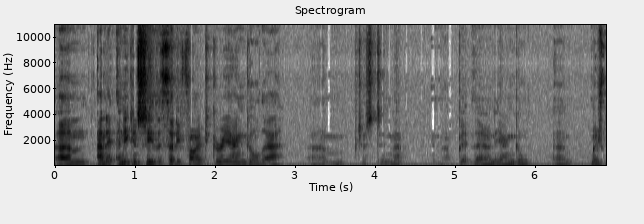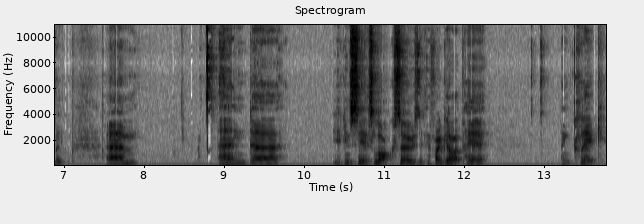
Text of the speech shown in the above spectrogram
Um, and, it, and you can see the 35 degree angle there, um, just in that, in that, bit there in the angle um, measurement. Um, and uh, you can see it's locked. So if I go up here and click,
